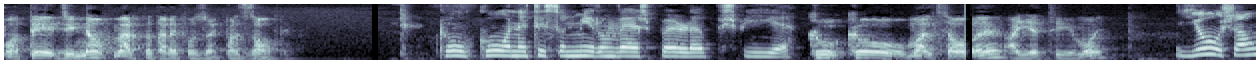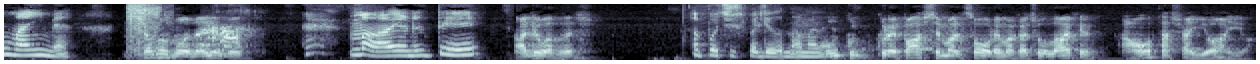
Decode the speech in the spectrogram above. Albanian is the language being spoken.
Po te gjinof mërtë të të refuzoj, për zotin. Kuku ne dy s'po marrim vesh për shpije. Kuku malsore, a je ti moj? Jo, zhaurima ime. Qa më bon, a je? Mirë ti. A lodhësh? A po që s'pë lodhë në më dhe? Unë kur e pashë se malsore, ma ka çu live, a o thashë ajo ajo?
